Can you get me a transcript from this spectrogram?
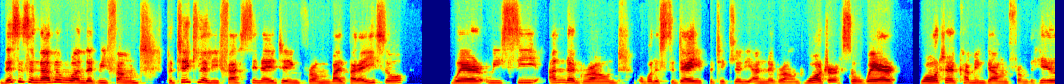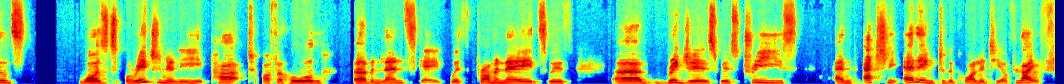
This is another one that we found particularly fascinating from Valparaiso, where we see underground, or what is today particularly underground water. So where water coming down from the hills was originally part of a whole urban landscape with promenades, with uh, bridges, with trees, and actually adding to the quality of life.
